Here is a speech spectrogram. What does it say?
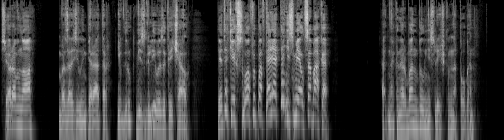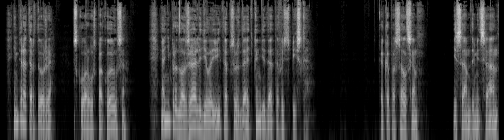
«Все равно», — возразил император, и вдруг визгливо закричал. «Ты таких слов и повторять-то не смел, собака!» Однако Нарбан был не слишком напуган. Император тоже скоро успокоился, и они продолжали деловито обсуждать кандидатов из списка. Как опасался и сам Домициан,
